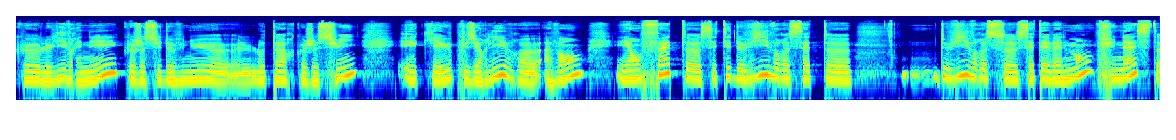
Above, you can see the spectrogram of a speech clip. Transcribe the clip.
que le livre est né, que je suis devenue euh, l'auteur que je suis, et qu'il y a eu plusieurs livres avant. Et en fait, c'était de vivre cette de vivre cet événement funeste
